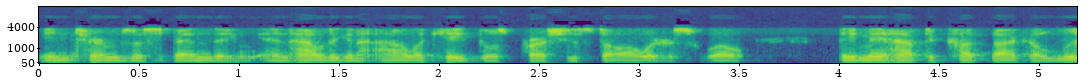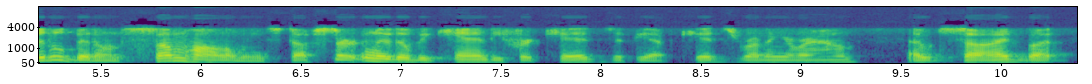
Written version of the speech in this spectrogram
in terms of spending and how they're going to allocate those precious dollars. Well, they may have to cut back a little bit on some Halloween stuff. Certainly, there'll be candy for kids if you have kids running around outside, but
